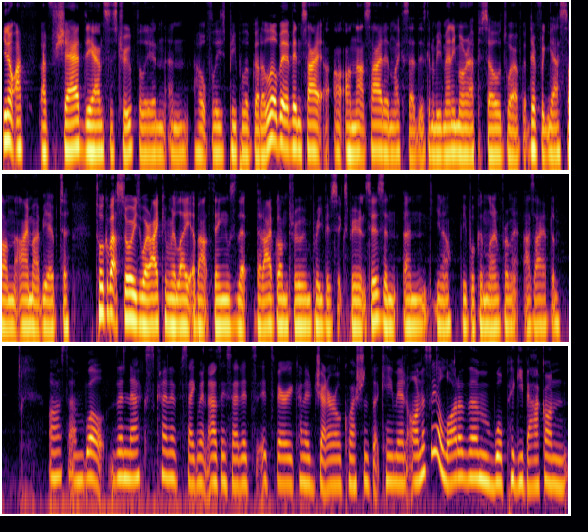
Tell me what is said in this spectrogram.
you know, I've I've shared the answers truthfully, and and hopefully people have got a little bit of insight o- on that side. And like I said, there's going to be many more episodes where I've got different guests on that I might be able to talk about stories where I can relate about things that that I've gone through in previous experiences, and and you know, people can learn from it as I have done. Awesome. Well, the next kind of segment, as I said, it's it's very kind of general questions that came in. Honestly, a lot of them will piggyback on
